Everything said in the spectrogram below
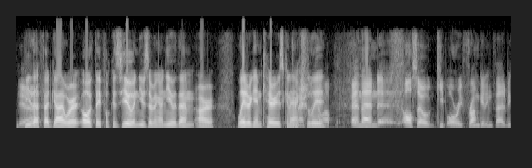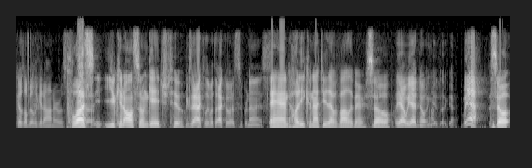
be that fed guy. Where oh, if they focus you and use everything on you, then our later game carries can, Can actually. up. And then uh, also keep Ori from getting fed because I'll be able to get on her. with- Plus, you can also engage too. exactly with Ekko, it's super nice. And Huddy could not do that with Volibear. So yeah, we had no engage again. But yeah, so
